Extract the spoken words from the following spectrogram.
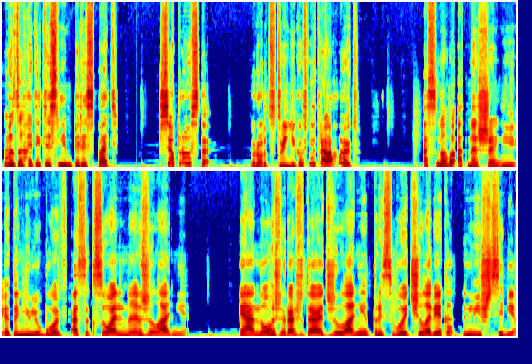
Вы захотите с ним переспать? Все просто. Родственников не трахают. Основа отношений — это не любовь, а сексуальное желание. И оно же рождает желание присвоить человека лишь себе.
